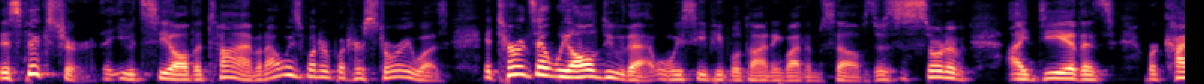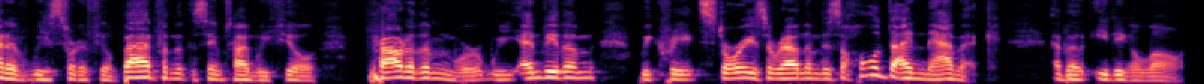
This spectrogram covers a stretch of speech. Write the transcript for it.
this fixture that you would see all the time. And I always wondered what her story was. It turns out we all do that when we see people dining by themselves. There's this sort of idea that's we're kind of we sort of feel bad for them at the same time we feel proud of them, we we envy them, we create stories around them. There's a whole dynamic about eating alone.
